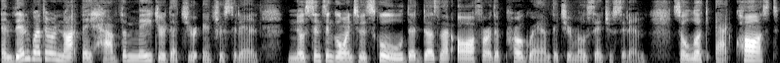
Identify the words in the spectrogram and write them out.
And then whether or not they have the major that you're interested in. No sense in going to a school that does not offer the program that you're most interested in. So look at cost,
